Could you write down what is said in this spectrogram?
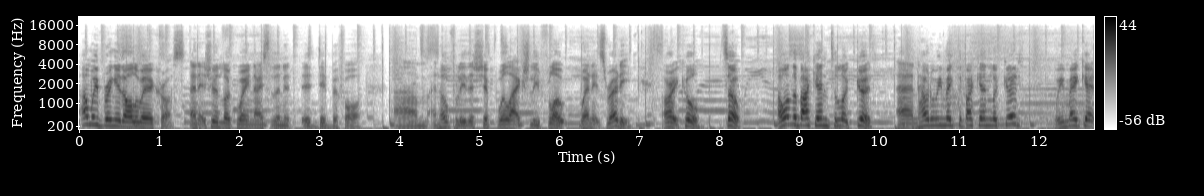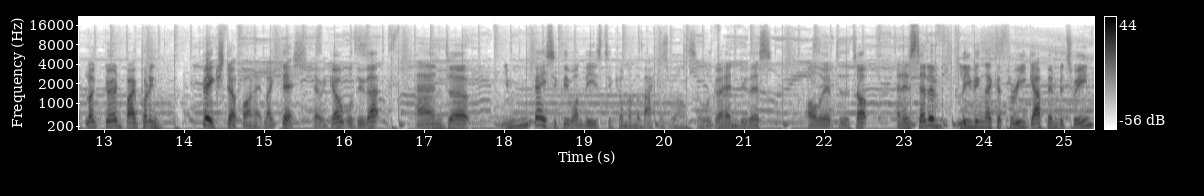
and we bring it all the way across. And it should look way nicer than it, it did before. Um, and hopefully this ship will actually float when it's ready. Alright, cool. So, I want the back end to look good. And how do we make the back end look good? We make it look good by putting big stuff on it, like this. There we go, we'll do that. And uh, you basically want these to come on the back as well. So we'll go ahead and do this all the way up to the top. And instead of leaving like a three gap in between,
